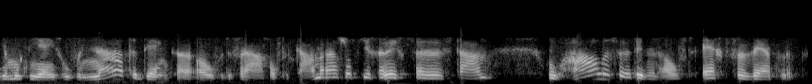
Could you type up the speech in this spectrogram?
je moet niet eens hoeven na te denken over de vraag of de camera's op je gericht uh, staan. Hoe halen ze het in hun hoofd? Echt verwerpelijk.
